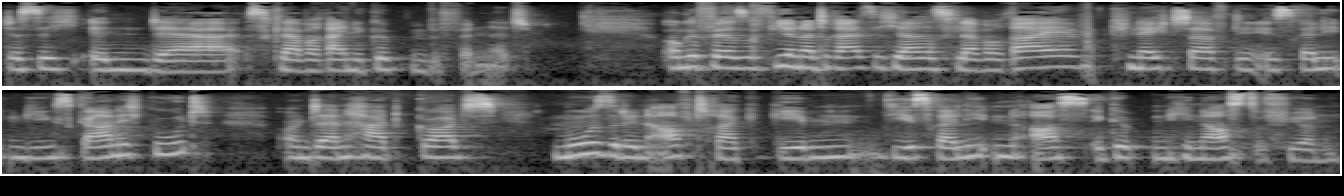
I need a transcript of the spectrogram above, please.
das sich in der Sklaverei in Ägypten befindet. Ungefähr so 430 Jahre Sklaverei, Knechtschaft, den Israeliten ging es gar nicht gut. Und dann hat Gott Mose den Auftrag gegeben, die Israeliten aus Ägypten hinauszuführen.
